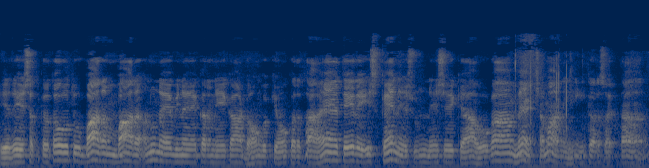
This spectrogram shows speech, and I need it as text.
रे सत्कृतो तू बारंबार अनुनय विनय करने का ढोंग क्यों करता है? तेरे इस कहने सुनने से क्या होगा? मैं क्षमा नहीं कर सकता।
